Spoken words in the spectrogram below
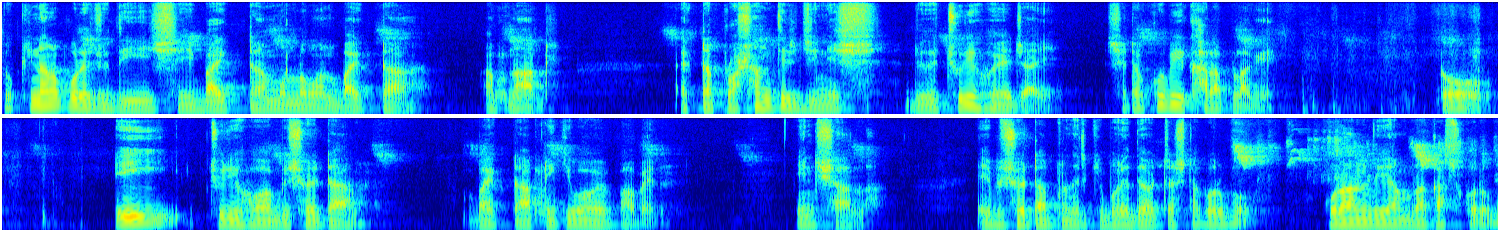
তো কেনার পরে যদি সেই বাইকটা, মূল্যবান বাইকটা আপনার একটা প্রশান্তির জিনিস যদি চুরি হয়ে যায়, সেটা খুবই খারাপ লাগে। তো এই চুরি হওয়া বিষয়টা, বাইকটা আপনি কীভাবে পাবেন? ইনশাআল্লাহ। এই বিষয়টা আপনাদেরকে বলে দেওয়ার চেষ্টা করব। কোরআন দিয়ে আমরা কাজ করব।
